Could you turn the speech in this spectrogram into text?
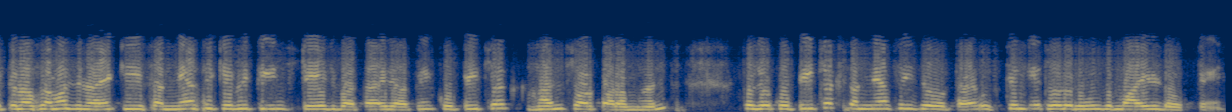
इतना समझना है कि सन्यासी के भी तीन स्टेज बताए जाते हैं, कुटीचक, हंस और परमहंस। तो जो कुटीचक सन्यासी जो होता है, उसके लिए थोड़े रूल्स माइल्ड होते हैं।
